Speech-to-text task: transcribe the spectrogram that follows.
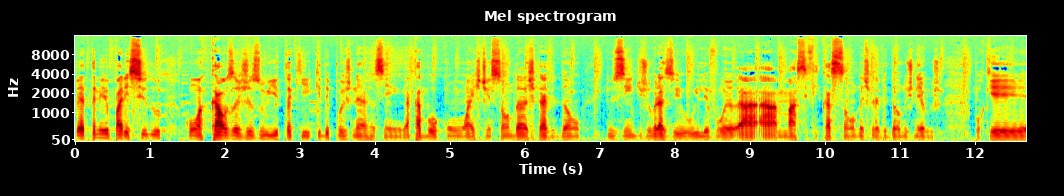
é até meio parecido com a causa jesuíta que, que depois, né, assim, acabou com a extinção da escravidão dos índios no Brasil e levou à, massificação da escravidão dos negros. Porque,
